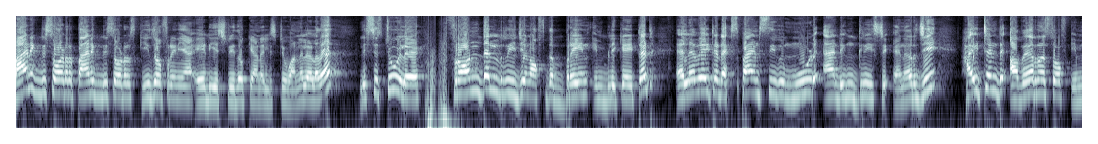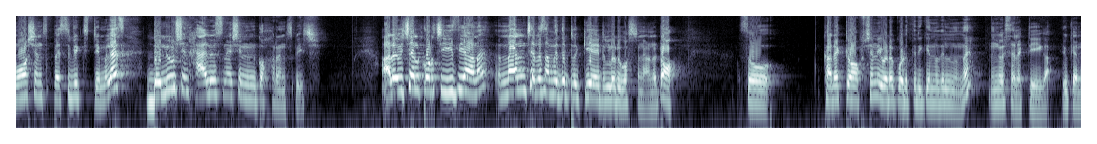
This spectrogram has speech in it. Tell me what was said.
manic disorder panic disorder schizophrenia A D H D ഇതൊക്കെയാണ് ലിസ്റ്റ് വണ്ണിലുള്ളത് ലിസ്റ്റ് ടൂവിൽ frontal region of the brain implicated elevated expansive mood and increased energy heightened awareness of emotion specific stimulus delusion hallucination incoherent speech ആലോചിച്ചാൽ കുറച്ച് ഈസിയാണ് എന്നാലും ചില സമയത്ത് ട്രിക്കി ആയിട്ടുള്ള ഒരു ക്വസ്റ്റൻ ആണ് കേട്ടോ സോ കറക്റ്റ് ഓപ്ഷൻ ഇവിടെ കൊടുത്തിരിക്കുന്നതിൽ നിന്ന് നിങ്ങൾ സെലക്ട് ചെയ്യുക. You can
